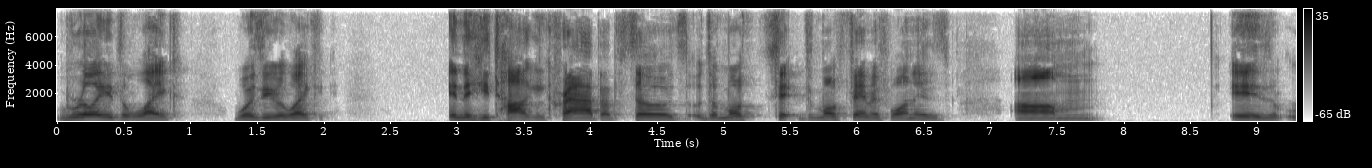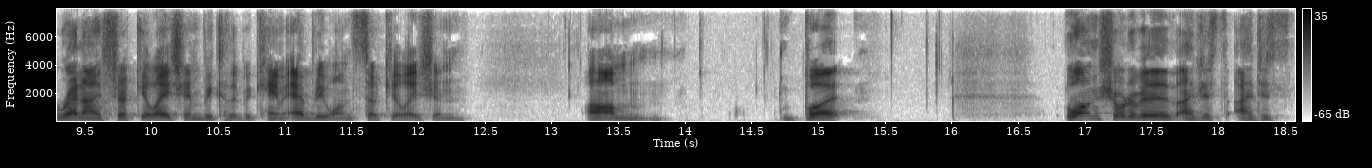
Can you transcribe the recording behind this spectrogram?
really the like whether you're like in the Hitagi crab episodes, the most the most famous one is um is Renai circulation because it became everyone's circulation. Um but long short of it is I just I just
